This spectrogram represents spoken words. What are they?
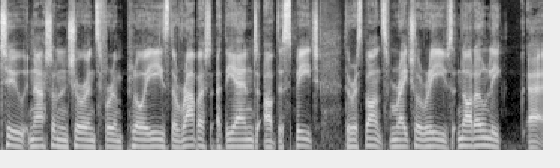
to national insurance for employees. The rabbit at the end of the speech, the response from Rachel Reeves not only uh,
